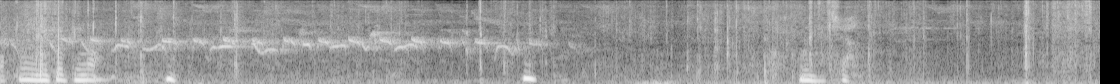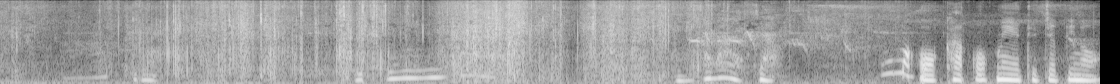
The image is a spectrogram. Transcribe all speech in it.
อกนี้จ้ะพี่น้องดอกนี้จ้ะถึงขนาดจ้ะโอ้มาออกขักออกแน่แต่จะพี่น้อง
